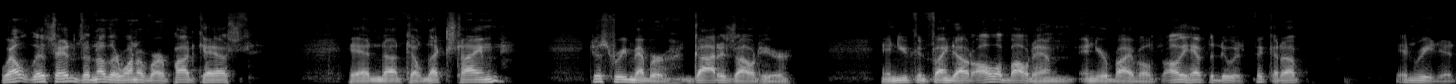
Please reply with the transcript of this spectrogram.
Well, this ends another one of our podcasts. And until uh, next time, just remember God is out here. And you can find out all about him in your Bibles. All you have to do is pick it up and read it.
